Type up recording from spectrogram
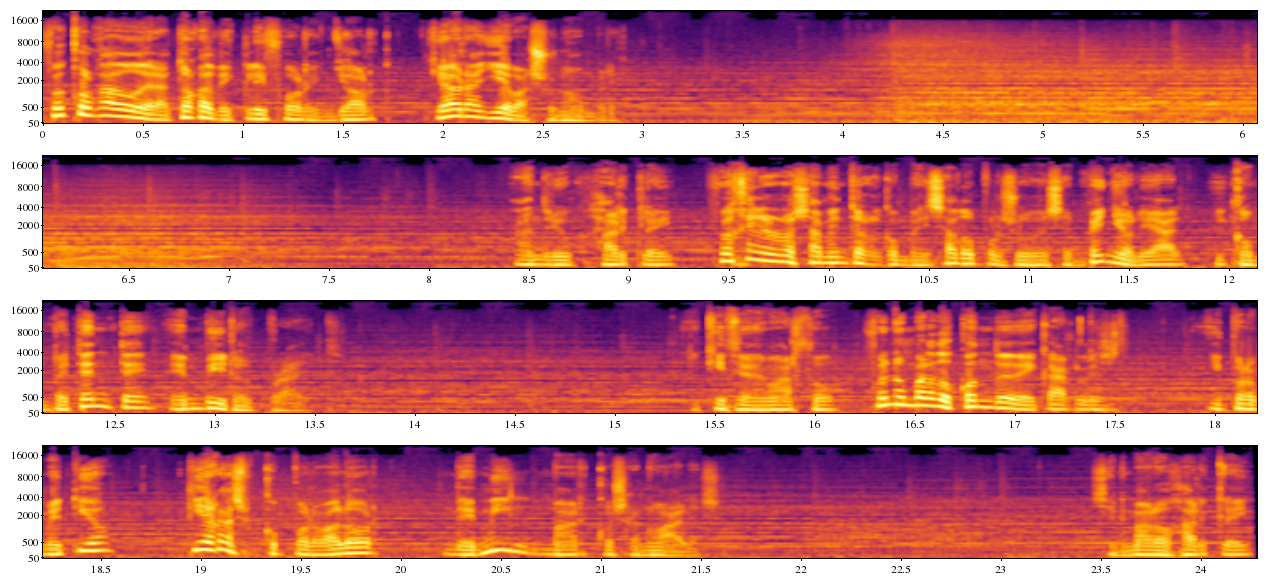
fue colgado de la torre de Clifford en York, que ahora lleva su nombre. Andrew Harclay fue generosamente recompensado por su desempeño leal y competente en Beetle. El 15 de marzo fue nombrado conde de Carles y prometió tierras por valor de mil marcos anuales. Sin embargo, Harclay,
